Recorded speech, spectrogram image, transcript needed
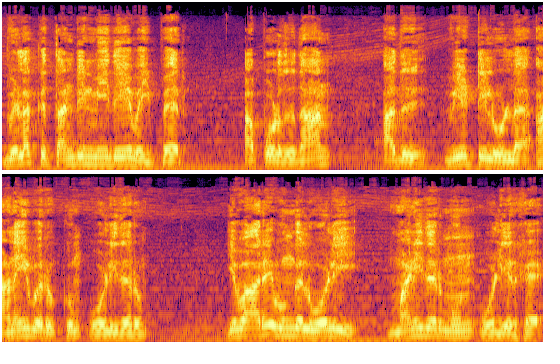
விளக்கு தண்டின் மீதே வைப்பர். அப்பொழுதுதான் அது வீட்டில் உள்ள அனைவருக்கும் ஒளி தரும். இவ்வாறே உங்கள் ஒளி மனிதர் முன் ஒளிர்க.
